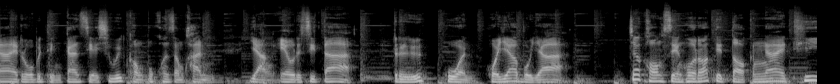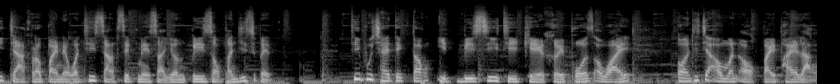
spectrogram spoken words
ง่ายๆ รวมไปถึงการเสียชีวิตของบุคคลสำคัญ อย่างเอลริซิต้าหรือฮวนโฮย่าโบย่าเจ้าของเสียงโฮเราะติดต่อกันง่ายที่จากเราไปในวันที่ 30 เมษายน ปี 2021 ที่ผู้ใช้ TikTok It Busy TK เคยโพสต์เอาไว้ ก่อนที่จะเอามันออกไปภายหลัง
